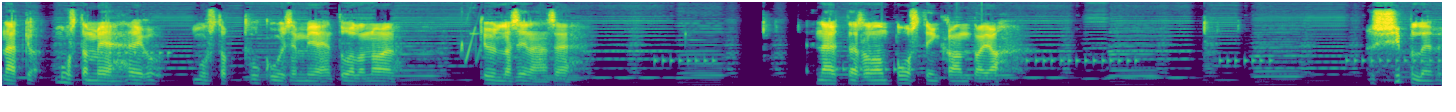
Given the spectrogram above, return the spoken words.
Näetkö musta miehen, ei kun musta pukuisen miehen tuolla noin. Kyllä, siinähän se näyttää olevan postin kantaja. Shiplevy.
